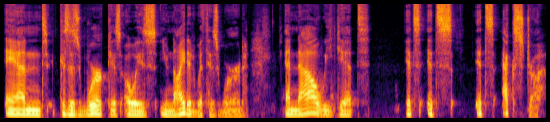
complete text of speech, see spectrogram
and because His work is always united with His word. And now we get it's it's it's extra.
